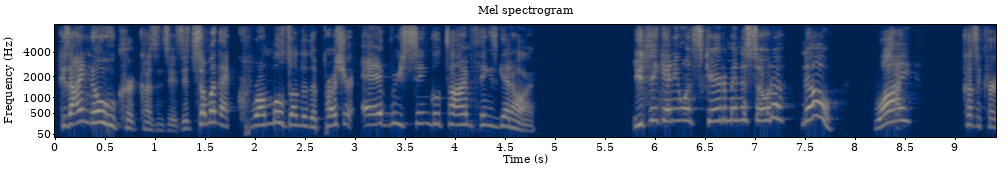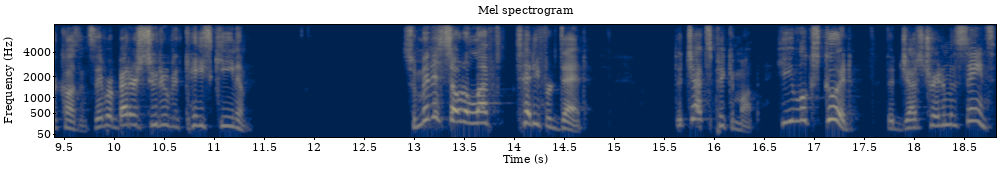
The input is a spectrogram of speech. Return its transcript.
because I know who Kirk Cousins is. It's someone that crumbles under the pressure every single time things get hard. You think anyone's scared of Minnesota? No. Why? Because of Kirk Cousins. They were better suited with Case Keenum. So Minnesota left Teddy for dead. The Jets pick him up. He looks good. The Jets trade him to the Saints.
